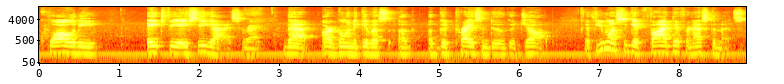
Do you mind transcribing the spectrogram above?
quality HVAC guys Right. that are going to give us a, a good price and do a good job. If you want us to get five different estimates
